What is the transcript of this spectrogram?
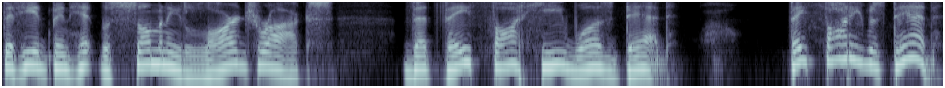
that he had been hit with so many large rocks that they thought he was dead. Wow. They thought he was dead.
